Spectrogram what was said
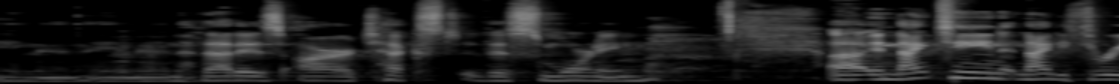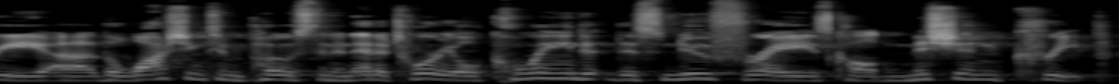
Amen. Amen. That is our text this morning. Uh, in 1993, uh, the Washington Post, in an editorial, coined this new phrase called mission creep.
